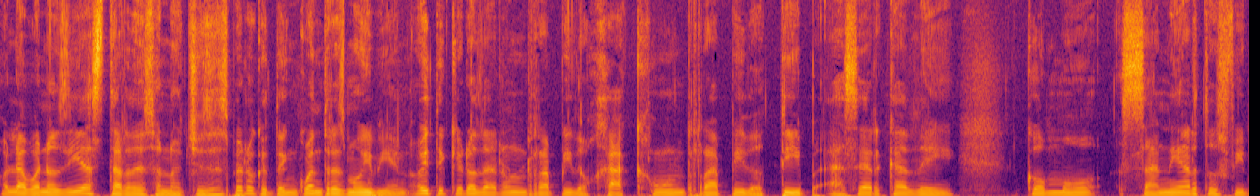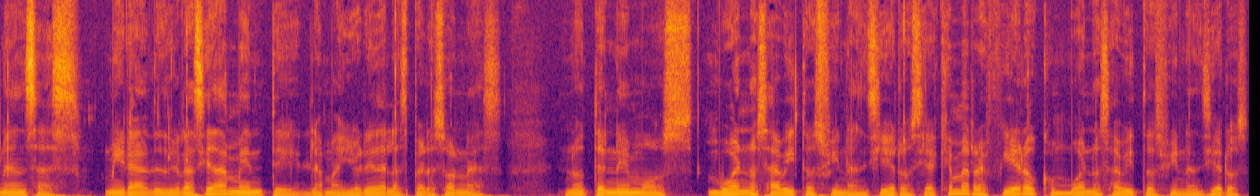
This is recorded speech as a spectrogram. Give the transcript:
Hola, buenos días, tardes o noches. Espero que te encuentres muy bien. Hoy te quiero dar un rápido hack, un rápido tip acerca de cómo sanear tus finanzas. Mira, desgraciadamente la mayoría de las personas no tenemos buenos hábitos financieros. ¿Y a qué me refiero con buenos hábitos financieros?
